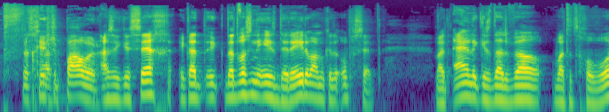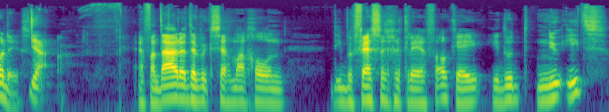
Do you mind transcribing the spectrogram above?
pff, Dat geeft als- je power. als ik het zeg, ik had, ik, dat was niet eens de reden waarom ik het opzet. Maar uiteindelijk is dat wel wat het geworden is. Ja. En van daaruit heb ik zeg maar gewoon die bevestiging gekregen van oké, je doet nu iets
